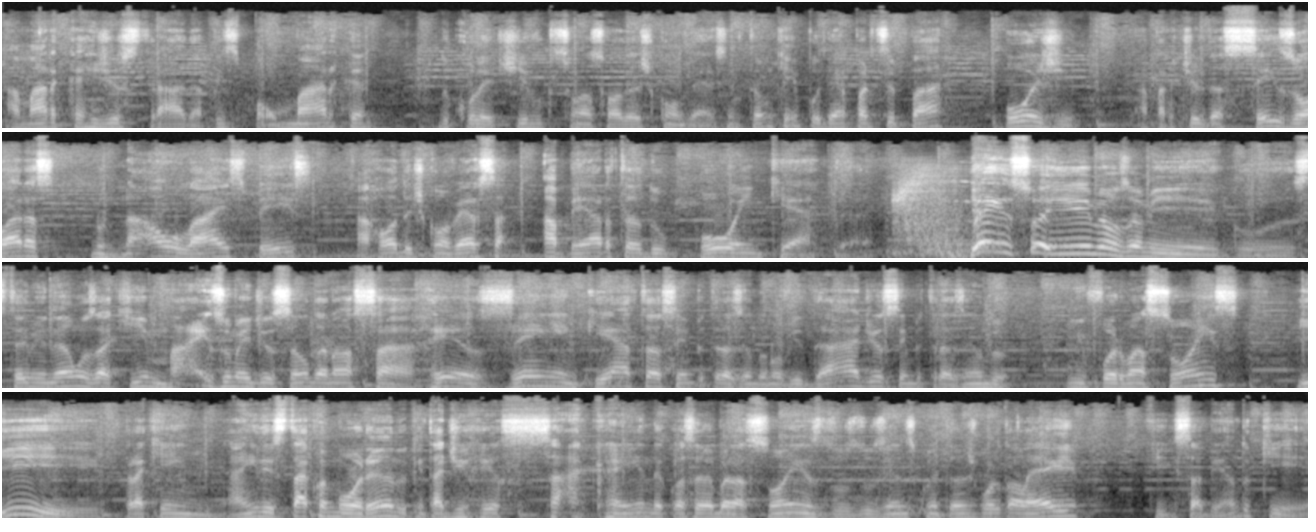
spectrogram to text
a marca registrada, a principal marca do coletivo, que são as rodas de conversa. Então, quem puder participar, hoje, a partir das 6 horas, no Now Live Space, a roda de conversa aberta do Poa Inquieta. E é isso aí, meus amigos. Terminamos aqui mais uma edição da nossa resenha inquieta, sempre trazendo novidades, sempre trazendo informações. E para quem ainda está comemorando, quem está de ressaca ainda com as celebrações dos 250 anos de Porto Alegre, fique sabendo que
